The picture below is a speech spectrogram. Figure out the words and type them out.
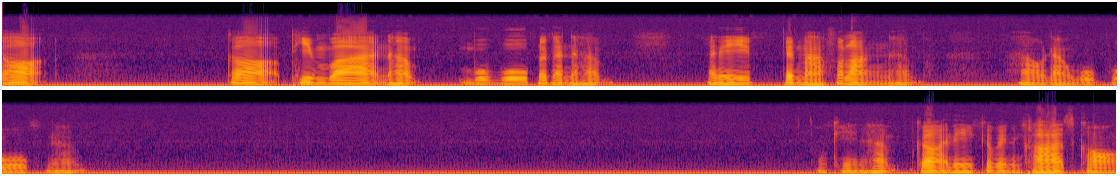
ก็ก็พิมพ์ว่านะครับวูบวูบแล้วกันนะครับ อันนี้เป็นหมาฝรั่งนะครับเห่าดังวูบวูบนะครับ โอเคนะครับ ก็อันนี้ก็เป็นคลาสของ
